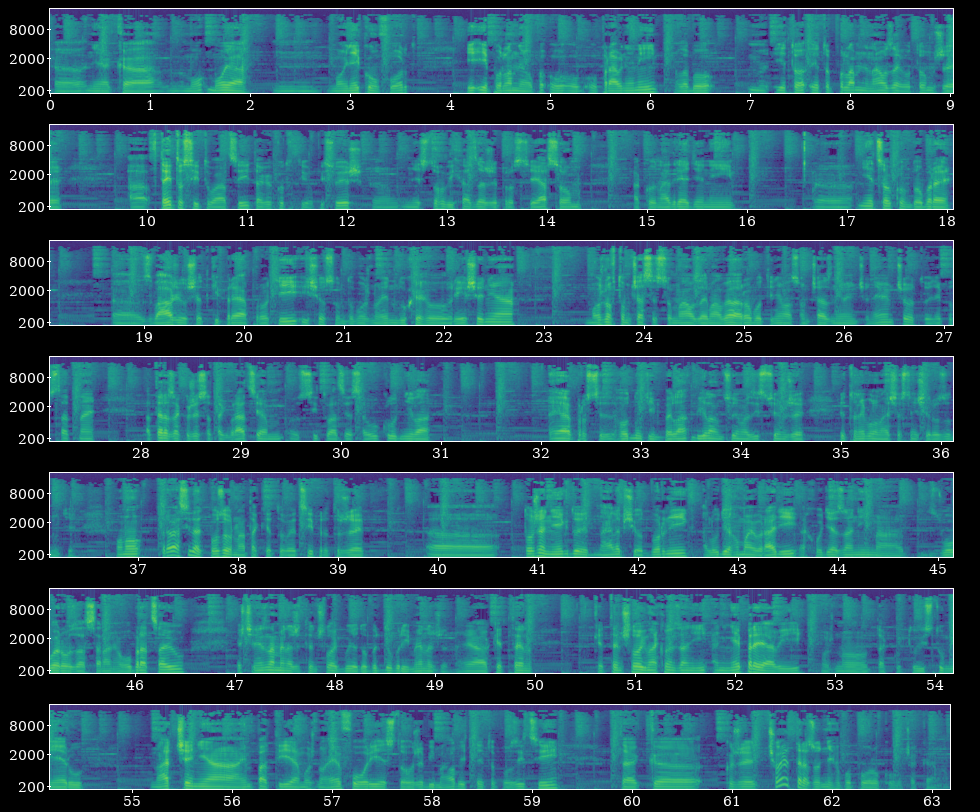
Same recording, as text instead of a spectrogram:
uh, nejaká mo, moja, m, môj nekomfort je, je podľa mňa op- oprávnený, lebo je to, je to podľa mňa naozaj o tom, že a v tejto situácii, tak ako to ty opisuješ, e, mne z toho vychádza, že proste ja som ako nadriadený e, nie celkom dobre e, zvážil všetky pre a proti, išiel som do možno jednoduchého riešenia, možno v tom čase som naozaj mal veľa roboty, nemal som čas, neviem čo, neviem čo, to je nepodstatné, a teraz akože sa tak vraciam, situácia sa ukludnila, ja proste hodnotím, bilancujem a zistujem, že, že to nebolo najšťastnejšie rozhodnutie. Ono, treba si dať pozor na takéto veci, pretože uh, to, že niekto je najlepší odborník a ľudia ho majú radi a chodia za ním a z dôverou sa na neho obracajú, ešte neznamená, že ten človek bude dobrý, dobrý manažer. A keď ten, keď ten človek nakoniec ani, ani neprejaví možno takú tú istú mieru nadšenia, empatie a možno eufórie z toho, že by mal byť v tejto pozícii, tak uh, akože, čo ja teraz od neho po pol roku očakávam?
